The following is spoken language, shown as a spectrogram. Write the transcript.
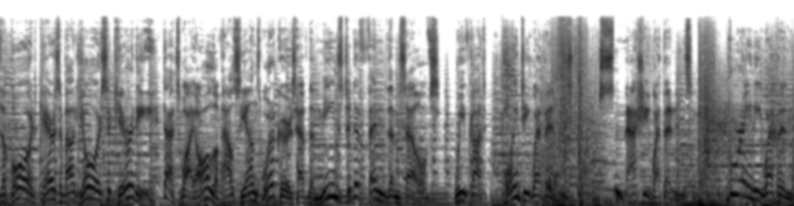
The board cares about your security. That's why all of Halcyon's workers have the means to defend themselves. We've got pointy weapons, smashy weapons, brainy weapons,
